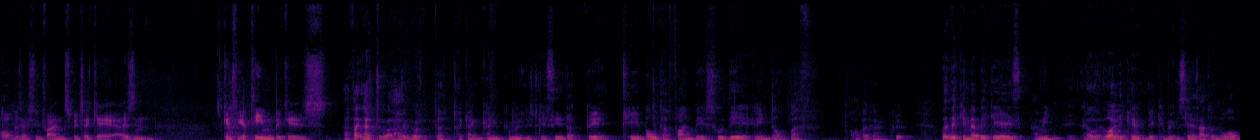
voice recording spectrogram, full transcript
opposition fans, which I get isn't good for your team because I think that I think there, I can can communities to say that they to build a fan base so they end up with a bigger group. What they can maybe do is, I mean, all, the com- the community says I don't know.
